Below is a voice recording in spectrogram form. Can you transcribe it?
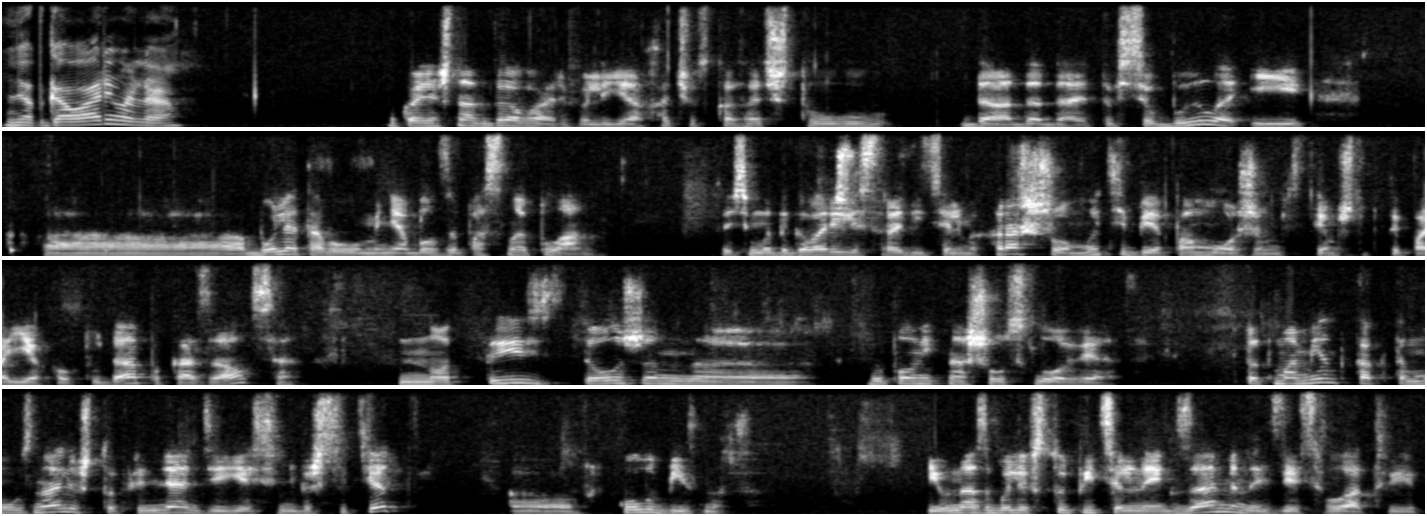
Не отговаривали? Ну, конечно, отговаривали. Я хочу сказать, что да, да, да, это все было. И э, более того, у меня был запасной план. То есть мы договорились с родителями, хорошо, мы тебе поможем с тем, чтобы ты поехал туда, показался, но ты должен э, выполнить наши условия. В тот момент как-то мы узнали, что в Финляндии есть университет э, в школу бизнеса. И у нас были вступительные экзамены здесь, в Латвии,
